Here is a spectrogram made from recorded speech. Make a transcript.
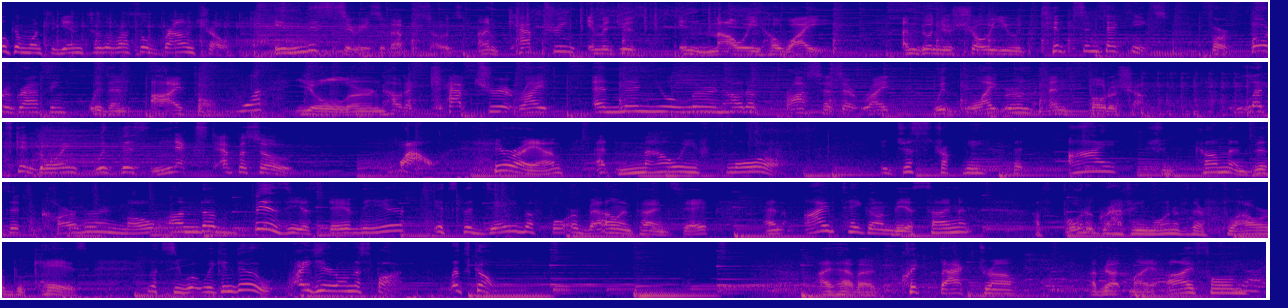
Welcome once again to the Russell Brown Show. In this series of episodes, I'm capturing images in Maui, Hawaii. I'm going to show you tips and techniques for photographing with an iPhone. What? You'll learn how to capture it right, and then you'll learn how to process it right with Lightroom and Photoshop. Let's get going with this next episode. Wow, here I am at Maui Floral. It just struck me that I should come and visit Carver and Mo on the busiest day of the year. It's the day before Valentine's Day, and I've taken on the assignment of photographing one of their flower bouquets. Let's see what we can do right here on the spot. Let's go. I have a quick backdrop. I've got my iPhone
